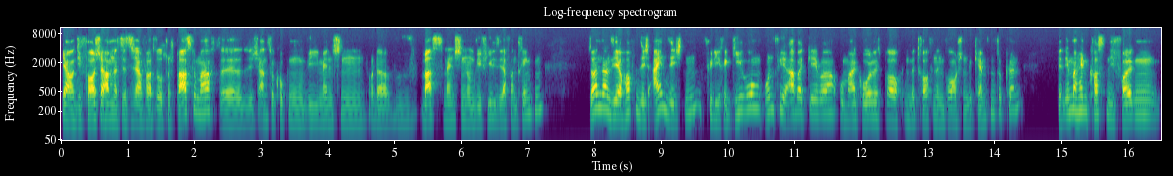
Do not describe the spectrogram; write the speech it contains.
Ja, und die Forscher haben das jetzt nicht einfach so zum Spaß gemacht, äh, sich anzugucken, wie Menschen oder was Menschen und wie viel sie davon trinken, sondern sie erhoffen sich Einsichten für die Regierung und für Arbeitgeber, um Alkoholmissbrauch in betroffenen Branchen bekämpfen zu können. Denn immerhin kosten die Folgen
